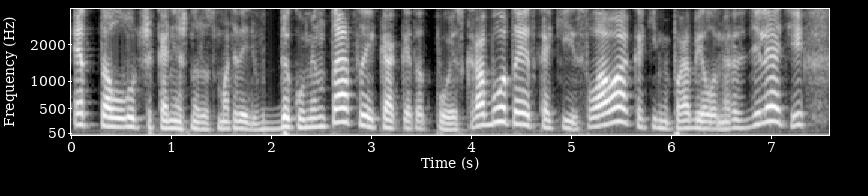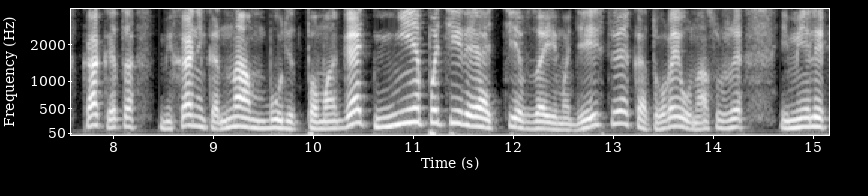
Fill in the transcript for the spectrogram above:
это лучше, конечно же, смотреть в документации, как этот поиск работает, какие слова, какими пробелами разделять и как эта механика нам будет помогать не потерять те взаимодействия, которые у нас уже имели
